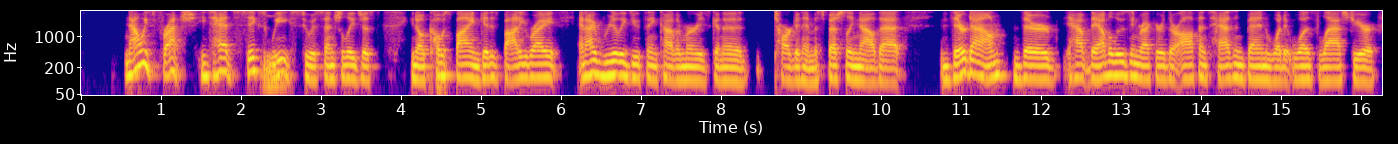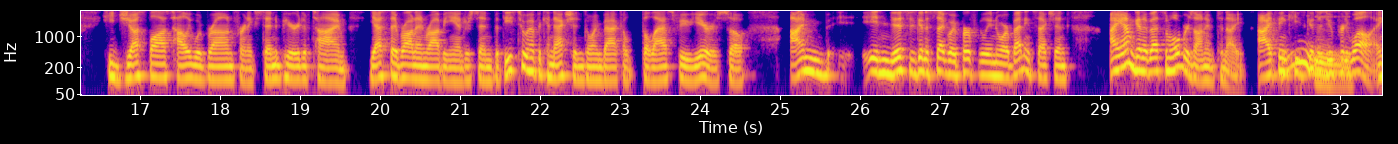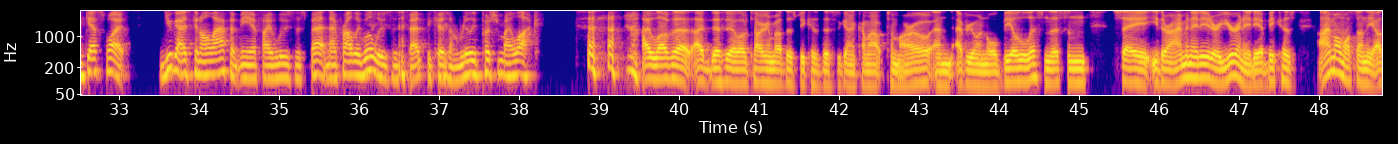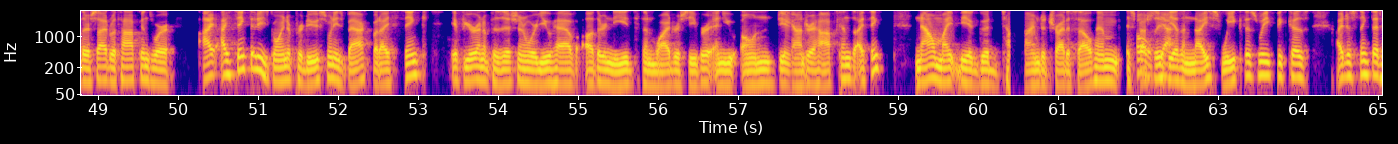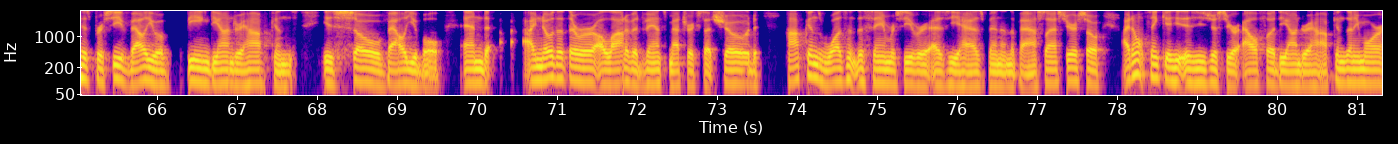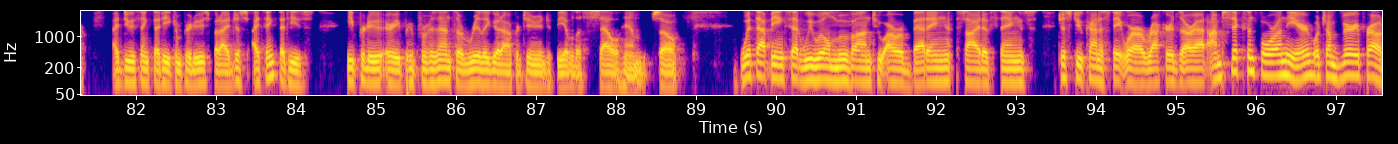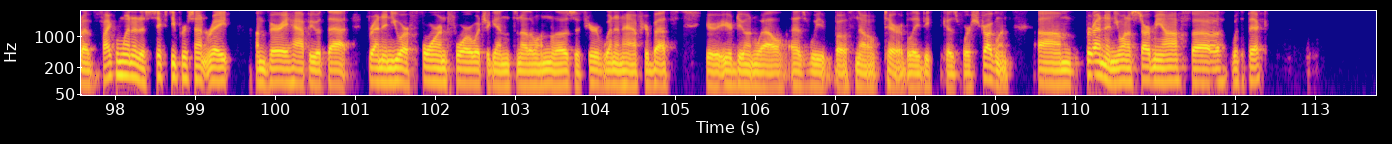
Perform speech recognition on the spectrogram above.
now he's fresh. He's had 6 Mhm. weeks to essentially just, you know, coast by and get his body right. And I really do think Kyler Murray's going to target him, especially now that they're down. They're have they have a losing record. Their offense hasn't been what it was last year. He just lost Hollywood Brown for an extended period of time. Yes, they brought in Robbie Anderson, but these two have a connection going back the last few years. So I'm in this is going to segue perfectly into our betting section. I am going to bet some overs on him tonight. I think he's going to do pretty well. And guess what? You guys can all laugh at me if I lose this bet, and I probably will lose this bet because I'm really pushing my luck. I love that. I, this, I love talking about this because this is going to come out tomorrow, and everyone will be able to listen to this and say either I'm an idiot or you're an idiot. Because I'm almost on the other side with Hopkins, where I, I think that he's going to produce when he's back. But I think if you're in a position where you have other needs than wide receiver and you own DeAndre Hopkins, I think now might be a good time to try to sell him, especially if he has a nice week this week, because I just think that his perceived value of being DeAndre Hopkins is so valuable. And I know that there were a lot of advanced metrics that showed Hopkins wasn't the same receiver as he has been in the past last year. So I don't think he's just your alpha DeAndre Hopkins anymore. I do think that he can produce, but I just I think that he's he produce or he presents a really good opportunity to be able to sell him. So with that being said, we will move on to our betting side of things. Just to kind of state where our records are at. I'm six and four on the year, which I'm very proud of. If I can win at a 60% rate, I'm very happy with that. Brendan, you are four and four, which again, it's another one of those. If you're winning half your bets, you're you're doing well, as we both know terribly because we're struggling. Um, Brendan, you want to start me off uh, with a pick?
